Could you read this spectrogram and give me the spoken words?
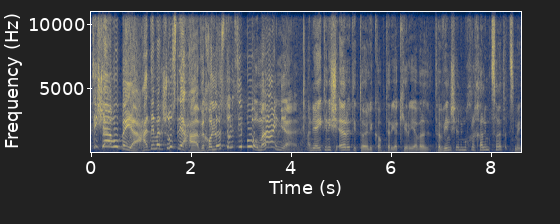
תישארו ביחד, תבקשו סליחה, וחולוס כל סיפור, מה העניין? אני הייתי נשארת איתו הליקופטר יקירי, אבל תבין שאני מוכרחה למצוא את עצמי.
